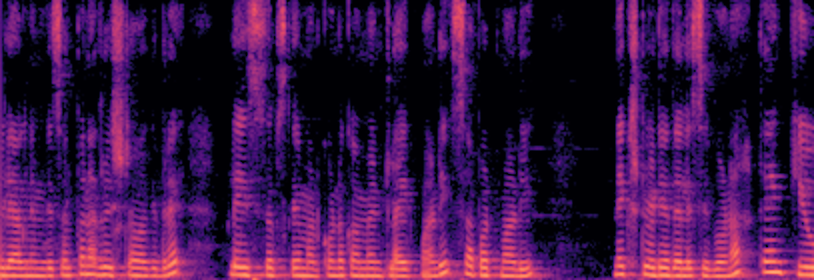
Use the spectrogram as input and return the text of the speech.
ವ್ಲಾಗ್ ನಿಮಗೆ ಸ್ವಲ್ಪನಾದರೂ ಇಷ್ಟವಾಗಿದ್ದರೆ ಪ್ಲೀಸ್ ಸಬ್ಸ್ಕ್ರೈಬ್ ಮಾಡಿಕೊಂಡು ಕಮೆಂಟ್ ಲೈಕ್ ಮಾಡಿ ಸಪೋರ್ಟ್ ಮಾಡಿ. ನೆಕ್ಸ್ಟ್ ವಿಡಿಯೋದಲ್ಲಿ ಸಿಗೋಣ. ಥ್ಯಾಂಕ್ ಯು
